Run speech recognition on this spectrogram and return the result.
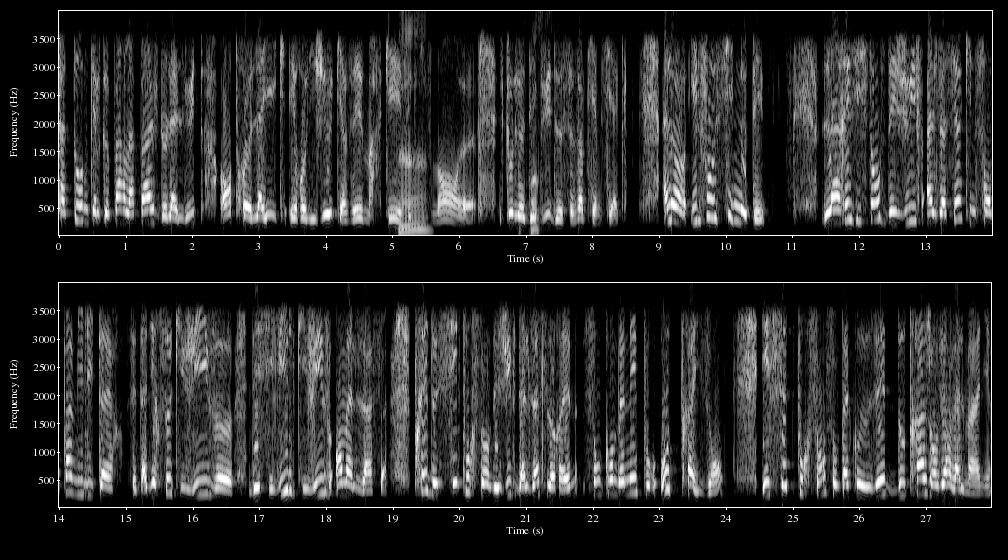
ça tourne quelque part la page de la lutte entre laïcs et religieux qui avait marqué ah. effectivement euh, tout le début de ce XXe siècle. Alors, il faut aussi noter la résistance des juifs alsaciens qui ne sont pas militaires, c'est-à-dire ceux qui vivent, euh, des civils qui vivent en Alsace. Près de 6% des juifs d'Alsace-Lorraine sont condamnés pour haute trahison et 7% sont accusés d'outrage envers l'Allemagne.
